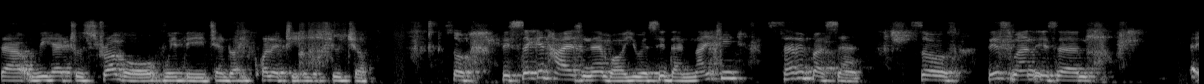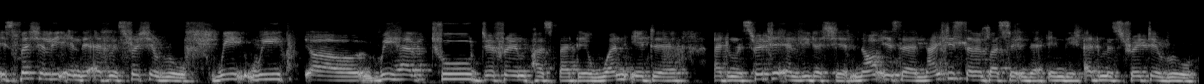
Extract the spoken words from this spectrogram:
that we had to struggle with the gender equality in the future. So the second highest number, you will see that 97%. So this one is an especially in the administration role, we we uh, we have two different perspectives. One is the administrative and leadership. Now it's a 97% in the in the administrative role.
